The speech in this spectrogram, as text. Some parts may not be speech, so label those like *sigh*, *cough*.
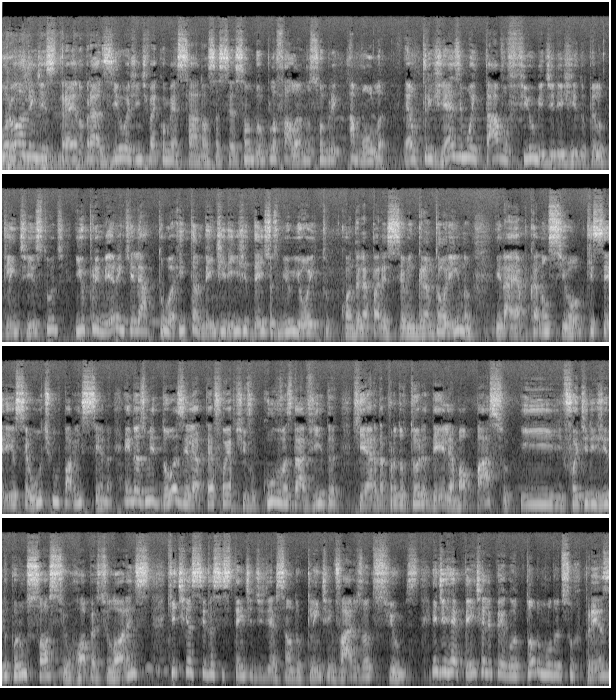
Por ordem de estreia no Brasil, a gente vai começar a nossa sessão dupla falando sobre A Mula. É o 38º filme dirigido pelo Clint Eastwood e o primeiro em que ele atua e também dirige desde 2008, quando ele apareceu em Gran Torino e na época anunciou que seria o seu último papel em cena. Em 2012 ele até foi ativo Curvas da Vida, que era da produtora dele, a Malpasso, e foi dirigido por um sócio, Robert Lawrence, que tinha sido assistente de direção do Clint em vários outros filmes. E de repente ele pegou todo mundo de surpresa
